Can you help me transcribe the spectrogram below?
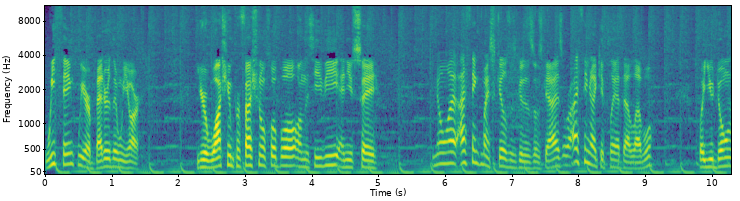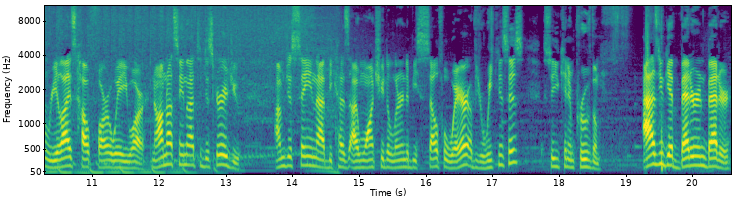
we think we are better than we are. You're watching professional football on the TV and you say, you know what, I think my skill's as good as those guys, or I think I could play at that level, but you don't realize how far away you are. Now, I'm not saying that to discourage you. I'm just saying that because I want you to learn to be self-aware of your weaknesses so you can improve them. As you get better and better,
